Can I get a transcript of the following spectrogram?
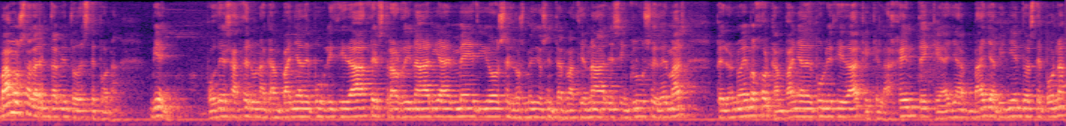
vamos al Ayuntamiento de Estepona. Bien, puedes hacer una campaña de publicidad extraordinaria en medios, en los medios internacionales incluso y demás, pero no hay mejor campaña de publicidad que que la gente que vaya viniendo a Estepona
